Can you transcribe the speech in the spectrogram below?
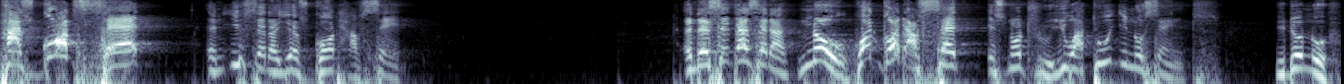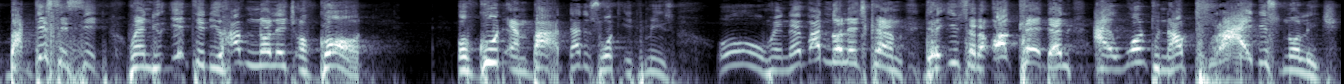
has God said? And Eve said yes, God have said. And then Satan said no, what God has said is not true. You are too innocent. You don't know. But this is it. When you eat it, you have knowledge of God, of good and bad. That is what it means. Oh, whenever knowledge comes, then Eve said, okay, then I want to now try this knowledge.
